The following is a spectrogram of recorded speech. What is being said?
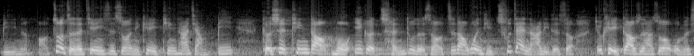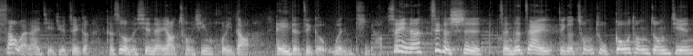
B 呢？啊，作者的建议是说，你可以听他讲 B，可是听到某一个程度的时候，知道问题出在哪里的时候，就可以告诉他说，我们稍晚来解决这个，可是我们现在要重新回到。A 的这个问题哈，所以呢，这个是整个在这个冲突沟通中间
